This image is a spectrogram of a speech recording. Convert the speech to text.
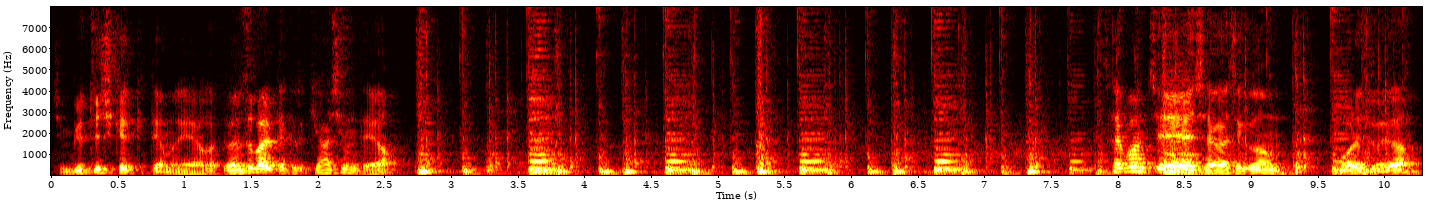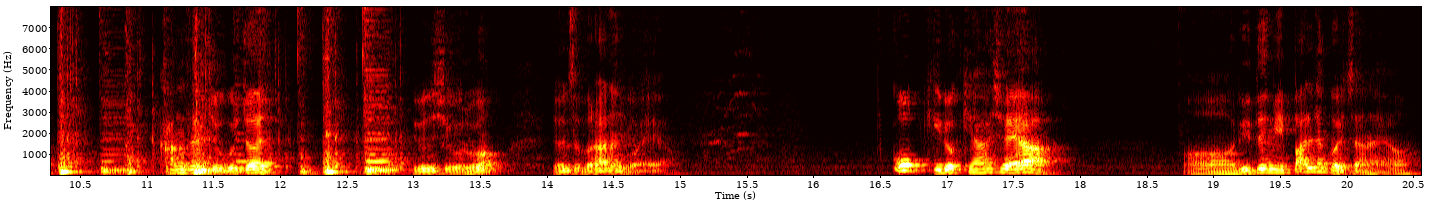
지금 뮤트 시켰기 때문에요. 연습할 때 그렇게 하시면 돼요. 세 번째 제가 지금 뭘 해줘요? 강세를 주고 저 이런 식으로 연습을 하는 거예요. 꼭 이렇게 하셔야 어, 리듬이 빠른 거 있잖아요.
